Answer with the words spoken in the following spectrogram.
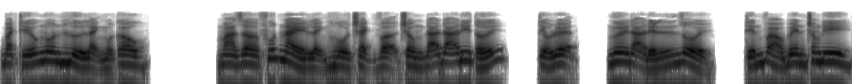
Bạch thiếu ngôn hử lạnh một câu. Mà giờ phút này lệnh hồ trạch vợ chồng đã đã đi tới, tiểu luyện, ngươi đã đến, đến rồi, tiến vào bên trong đi,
